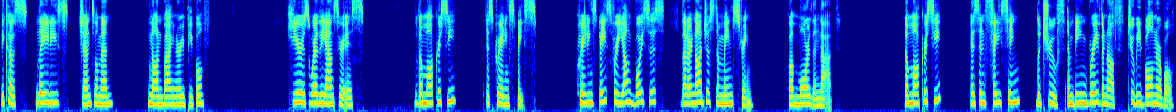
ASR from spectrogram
Because, ladies, gentlemen, non binary people, here is where the answer is democracy is creating space, creating space for young voices that are not just the mainstream, but more than that. Democracy is in facing the truth and being brave enough to be vulnerable.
